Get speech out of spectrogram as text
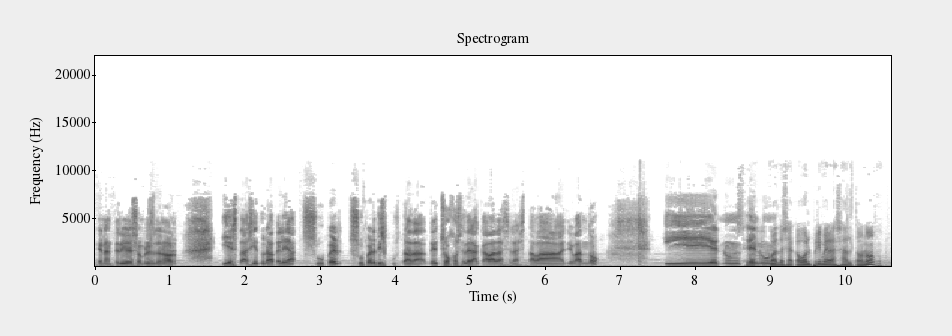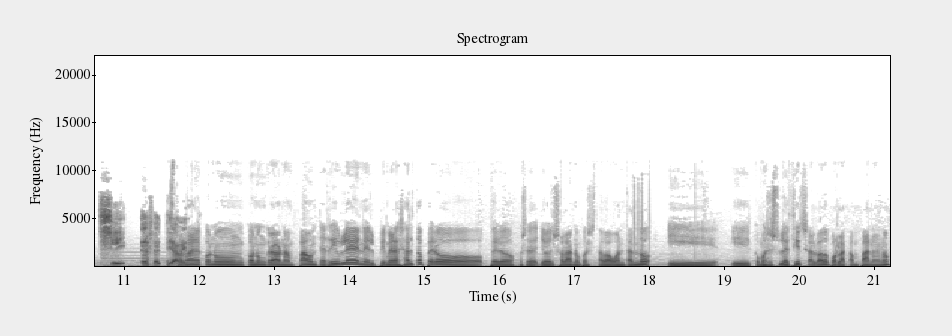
en anteriores Hombres de Honor, y estaba siendo una pelea súper, súper disputada. De hecho, José de la Cabada se la estaba llevando, y en un, sí, en un, cuando se acabó el primer asalto, ¿no? Sí, efectivamente. Estaba con un con un ground and pound terrible en el primer asalto, pero pero José Joel Solano pues estaba aguantando y, y como se suele decir, salvado por la campana, ¿no?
